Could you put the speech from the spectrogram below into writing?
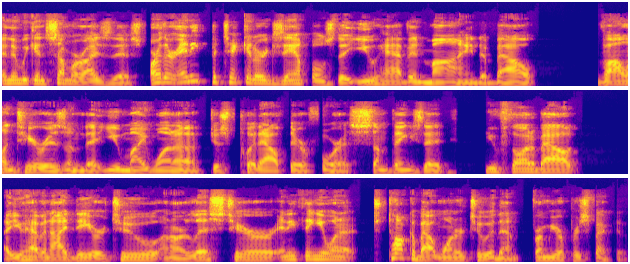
and then we can summarize this. Are there any particular examples that you have in mind about volunteerism that you might want to just put out there for us? Some things that you've thought about. Uh, you have an idea or two on our list here. Anything you want to talk about? One or two of them from your perspective.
